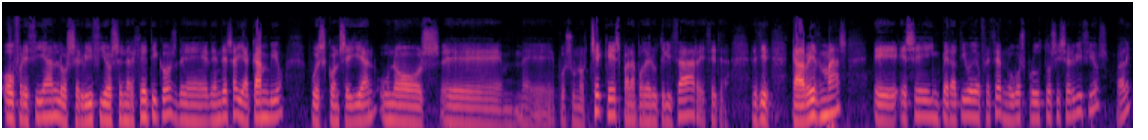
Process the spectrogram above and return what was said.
ofrecían los servicios energéticos de, Endesa y a cambio pues conseguían unos eh, eh, pues unos cheques para poder utilizar etcétera. Es decir cada vez más eh, ese imperativo de ofrecer nuevos productos y servicios vale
